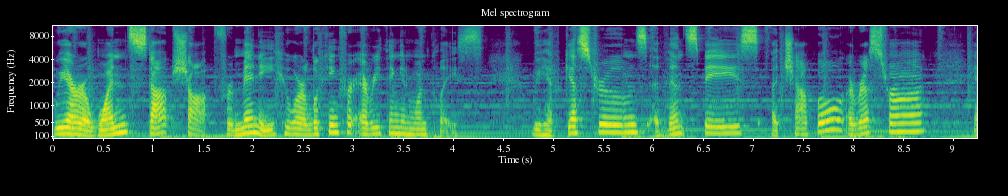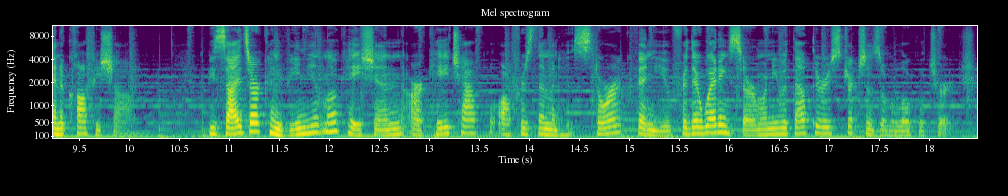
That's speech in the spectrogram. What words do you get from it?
We are a one stop shop for many who are looking for everything in one place. We have guest rooms, event space, a chapel, a restaurant, and a coffee shop. Besides our convenient location, our Kay Chapel offers them a historic venue for their wedding ceremony without the restrictions of a local church.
